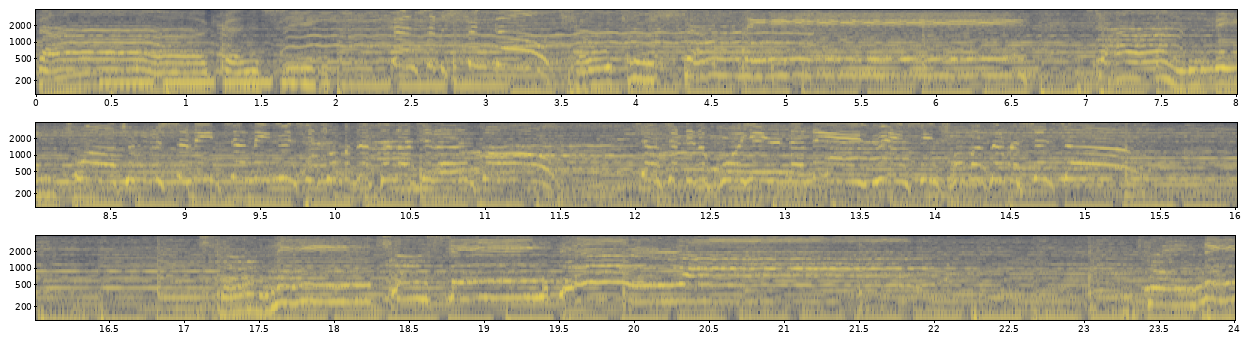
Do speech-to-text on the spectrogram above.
的更新，更深宣告，求主圣灵降临，哇！求你的圣灵降临，运行充满在晨祷祭坛中，降下你的火焰与能力，运行充满在我们身上。求你重新点燃对你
